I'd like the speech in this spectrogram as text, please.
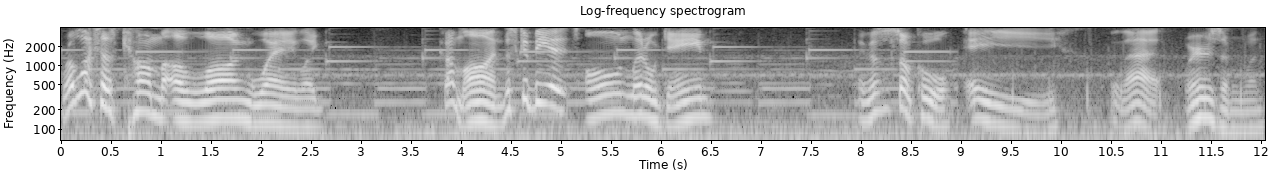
Roblox has come a long way, like, come on. This could be its own little game. Like, this is so cool. Hey, look at that. Where's everyone?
